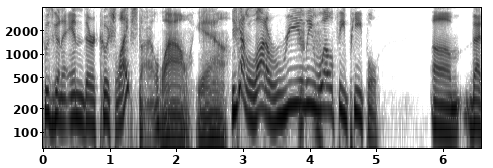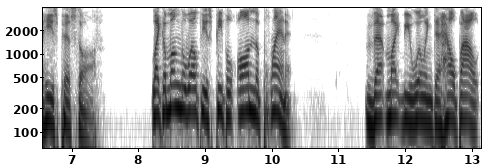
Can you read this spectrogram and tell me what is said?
who's going to end their cush lifestyle. Wow. Yeah. He's got a lot of really wealthy people um, that he's pissed off, like among the wealthiest people on the planet that might be willing to help out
